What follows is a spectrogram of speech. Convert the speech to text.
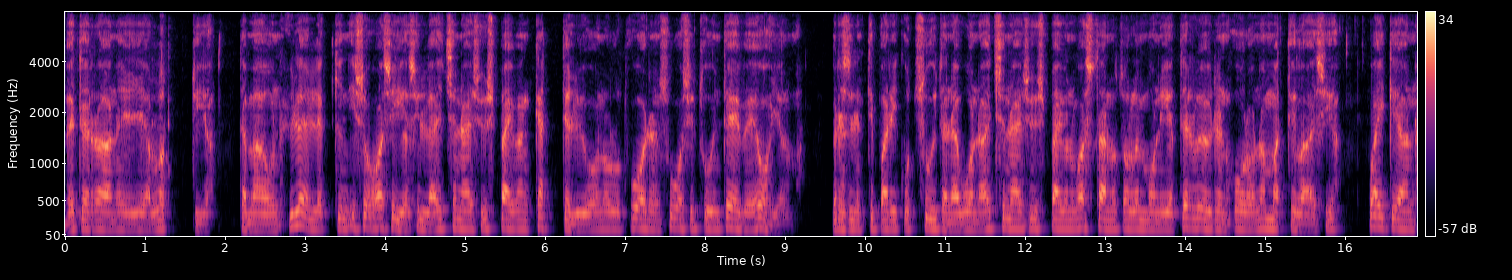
veteraaneja ja lottia. Tämä on Ylellekin iso asia, sillä itsenäisyyspäivän kättely on ollut vuoden suosituin TV-ohjelma. Presidenttipari kutsui tänä vuonna itsenäisyyspäivän vastaanotolle monia terveydenhuollon ammattilaisia. Vaikean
